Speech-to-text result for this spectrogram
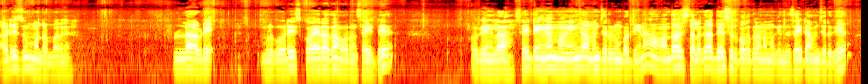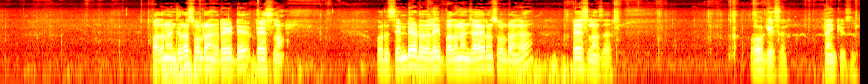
அப்படியே ஜூம் பண்ணுறேன் பாருங்கள் ஃபுல்லாக அப்படியே. உங்களுக்கு ஒரே ஸ்கொயராக தான் வரும் சைட்டு ஓகேங்களா சைட் எங்கே எங்கே அமைஞ்சிருக்குன்னு பார்த்தீங்கன்னா வந்தாவாசி தாலுக்கா தேசூர் பக்கத்தில் நமக்கு இந்த சைட் அமைஞ்சிருக்கு. பதினஞ்சு ரூபா சொல்கிறாங்க ரேட்டு பேசலாம். ஒரு சென்டோட விலை பதினஞ்சாயிரம் சொல்கிறாங்க பேசலாம் sir. Okay sir. Thank you sir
